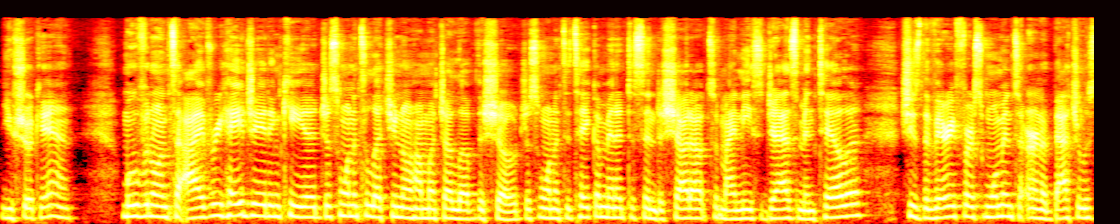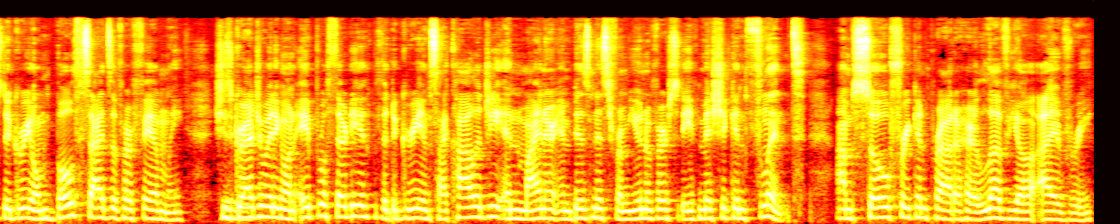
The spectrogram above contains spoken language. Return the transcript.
You sure can. Moving on to Ivory. Hey, Jade and Keia. Just wanted to let you know how much I love the show. Just wanted to take a minute to send a shout out to my niece, Jasmine Taylor. She's the very first woman to earn a bachelor's degree on both sides of her family. She's graduating on April 30th with a degree in psychology and minor in business from University of Michigan, Flint. I'm so freaking proud of her. Love y'all, Ivory.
